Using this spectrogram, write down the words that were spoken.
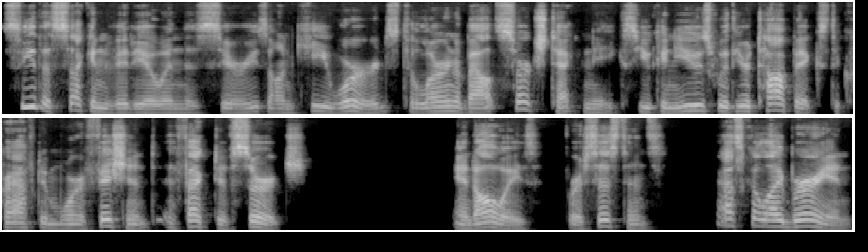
See the second video in this series on keywords to learn about search techniques you can use with your topics to craft a more efficient, effective search. And always, for assistance, ask a librarian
